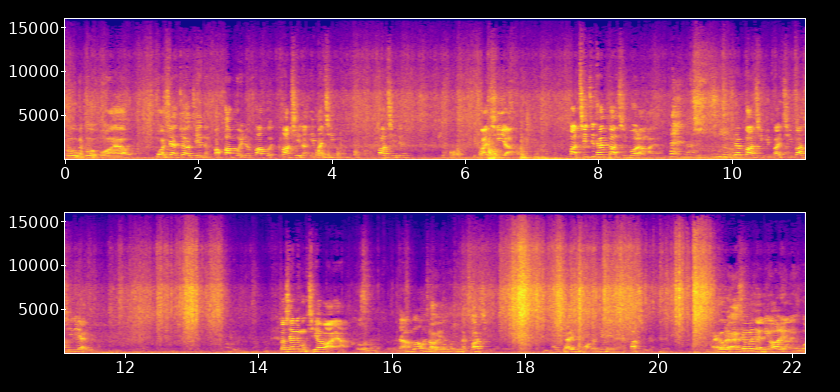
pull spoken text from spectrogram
够够无爱哦，我现在最后一个两百八百的八百八七啦，一百七，八七了，一百七呀，八七这台八七无人来啊，现在八七一百七八七你到时你问车来啊？走的，来八七，来你看个几年来八七了。来好来，想要吃牛二两的有无？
